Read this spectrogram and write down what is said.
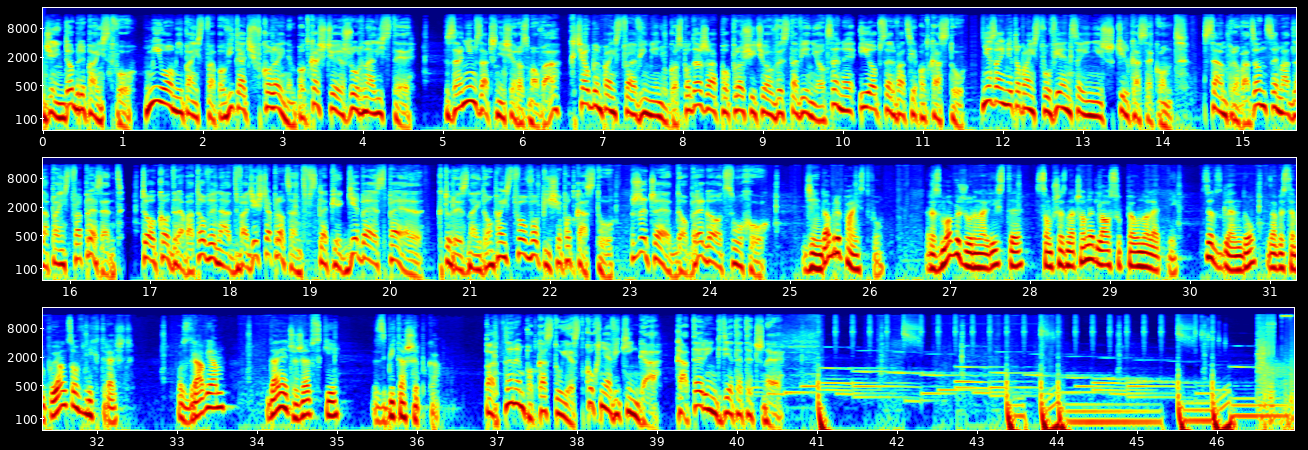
Dzień dobry Państwu. Miło mi Państwa powitać w kolejnym podcaście Żurnalisty. Zanim zacznie się rozmowa, chciałbym Państwa w imieniu gospodarza poprosić o wystawienie oceny i obserwację podcastu. Nie zajmie to Państwu więcej niż kilka sekund. Sam prowadzący ma dla Państwa prezent. To kod rabatowy na 20% w sklepie gbs.pl, który znajdą Państwo w opisie podcastu. Życzę dobrego odsłuchu. Dzień dobry Państwu. Rozmowy żurnalisty są przeznaczone dla osób pełnoletnich ze względu na występującą w nich treść. Pozdrawiam, Daniel Czyżewski, Zbita Szybka. Partnerem podcastu jest Kuchnia Wikinga, catering dietetyczny.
